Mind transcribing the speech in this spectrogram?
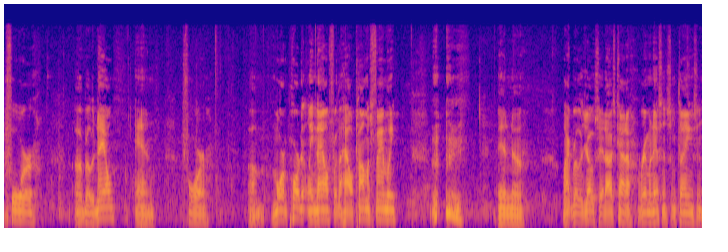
for uh, Brother Dale and for um, more importantly now for the Hal Thomas family. And uh, like Brother Joe said, I was kind of reminiscing some things, and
